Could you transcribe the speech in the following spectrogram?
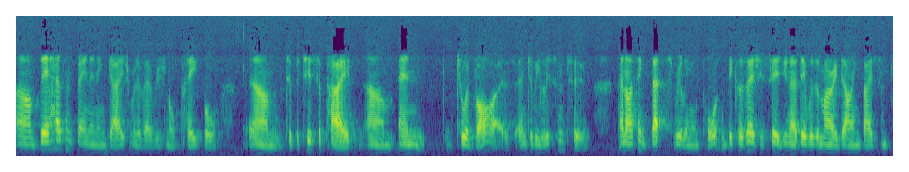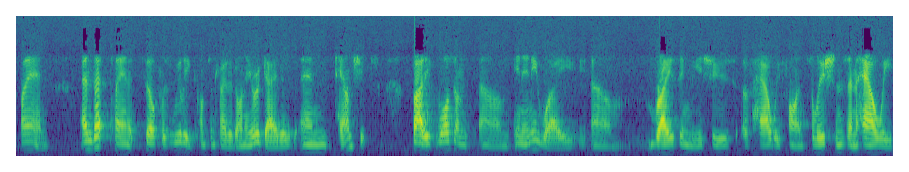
um, there hasn't been an engagement of Aboriginal people um, to participate um, and to advise and to be listened to. And I think that's really important because, as you said, you know, there was a Murray Darling Basin plan, and that plan itself was really concentrated on irrigators and townships, but it wasn't um, in any way um, raising the issues of how we find solutions and how we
